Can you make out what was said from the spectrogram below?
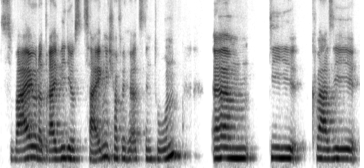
zwei oder drei Videos zeigen. Ich hoffe, ihr hört den Ton, ähm, die quasi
